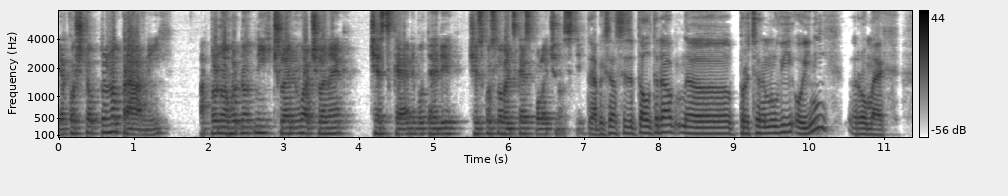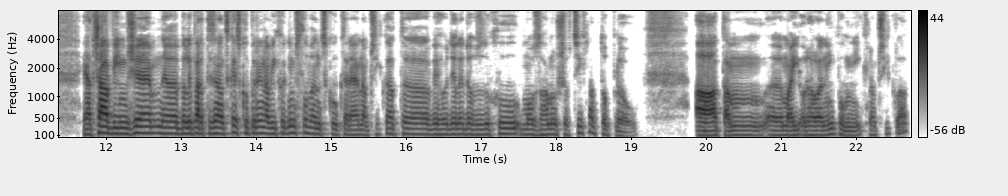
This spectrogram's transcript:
jakožto plnoprávných a plnohodnotných členů a členek české nebo tehdy československé společnosti. Já bych se asi zeptal teda, eh, proč se nemluví o jiných Romech? Já třeba vím, že eh, byly partizánské skupiny na východním Slovensku, které například eh, vyhodily do vzduchu most Hanušovcích nad Toplou a tam mají odhalený pomník například,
